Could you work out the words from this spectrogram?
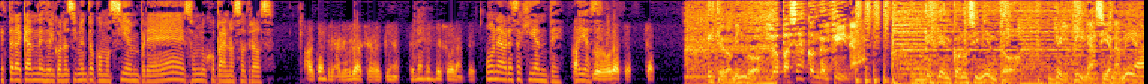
estar acá desde el conocimiento como siempre. ¿eh? Es un lujo para nosotros. Al contrario, gracias, Delfina. Te mando un beso grande. Un abrazo gigante. Adiós. luego, gracias. Chao. Este domingo lo pasás con Delfina. Desde el conocimiento, Delfina Cianamea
